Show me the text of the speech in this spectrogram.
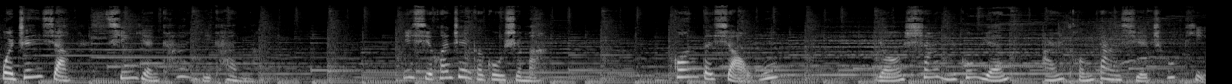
我真想亲眼看一看呢。你喜欢这个故事吗？光的小屋，由鲨鱼公园。儿童大学出品。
